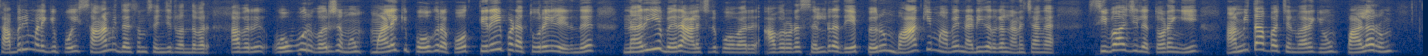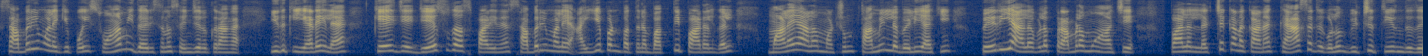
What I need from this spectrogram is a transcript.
சபரிமலைக்கு போய் சாமி தரிசனம் செஞ்சுட்டு வந்தவர். அவர் ஒவ்வொரு வருஷமும் மலைக்கு போகிறப்போ திரைப்பட துறையிலிருந்து நிறைய பேர் அழைச்சிட்டு போவார். அவரோட செல்றதையே பெரும் பாக்கியமாகவே நடிகர்கள் நினைச்சாங்க. சிவாஜியில் தொடங்கி அமிதாப் பச்சன் வரைக்கும் பலரும் சபரிமலைக்கு போய் சுவாமி தரிசனம் செஞ்சுருக்கிறாங்க. இதுக்கு இடையில கேஜே ஜேசுதாஸ் பாடின சபரிமலை ஐயப்பன் பத்தின பக்தி பாடல்கள் மலையாளம் மற்றும் தமிழில் வெளியாகி பெரிய அளவில் பிரபலமும் ஆச்சு. பல லட்சக்கணக்கான கேசட்டுகளும் விற்று தீர்ந்தது.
